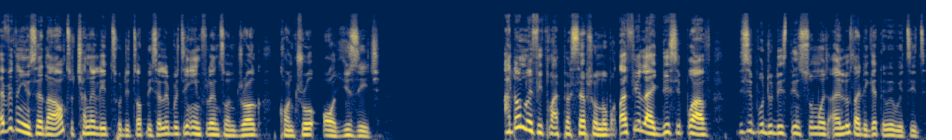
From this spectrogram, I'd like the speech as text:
Everything you said now, I want to channel it to the topic celebrity influence on drug control or usage. I don't know if it's my perception, or but I feel like these people have these people do these things so much and it looks like they get away with it.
